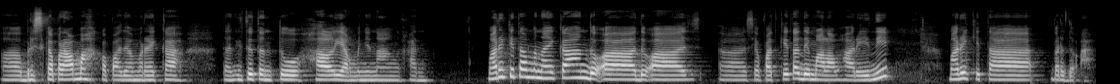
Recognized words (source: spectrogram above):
uh, bersikap ramah kepada mereka dan itu tentu hal yang menyenangkan. Mari kita menaikkan doa-doa uh, syafaat kita di malam hari ini. Mari kita berdoa.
